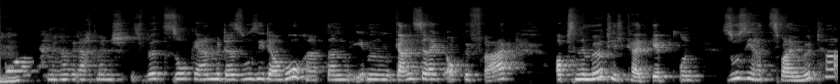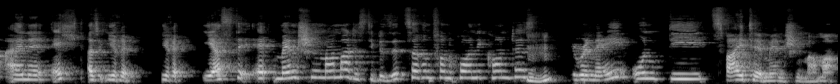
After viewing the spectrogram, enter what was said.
Mhm. Und ich habe mir nur gedacht, Mensch, ich würde so gern mit der Susi da hoch. Habe dann eben ganz direkt auch gefragt, ob es eine Möglichkeit gibt. Und Susi hat zwei Mütter, eine echt, also ihre ihre erste Menschenmama, das ist die Besitzerin von Horny Contest, mhm. Renee, und die zweite Menschenmama.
